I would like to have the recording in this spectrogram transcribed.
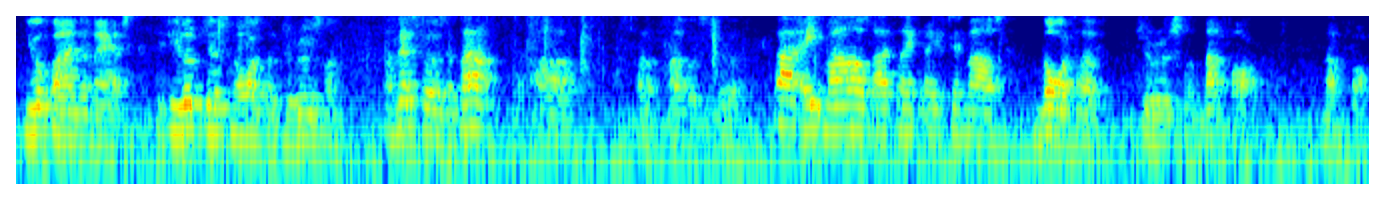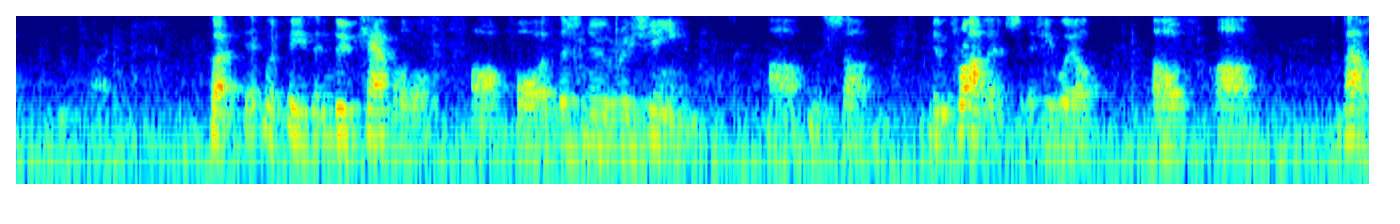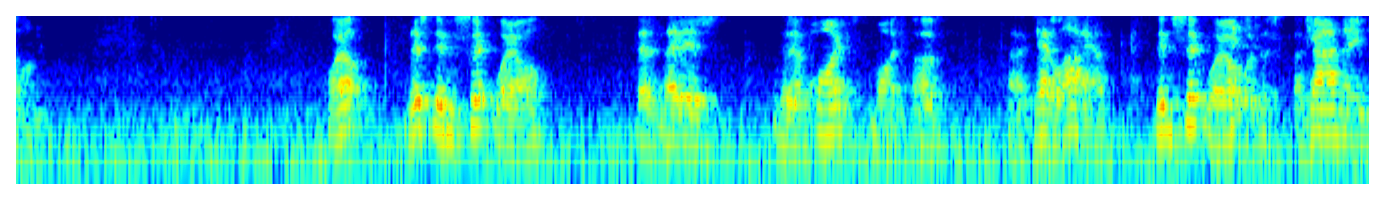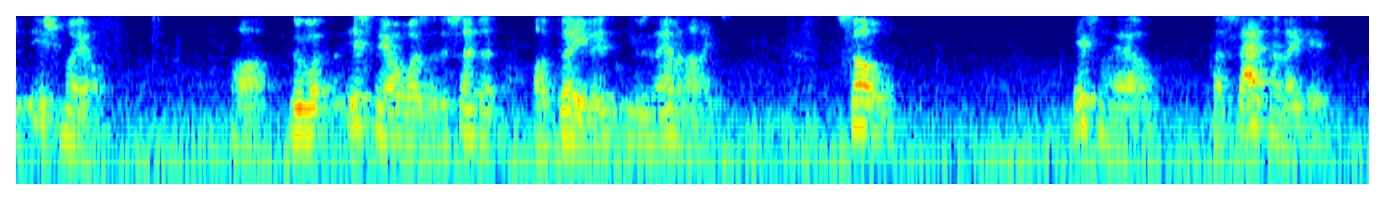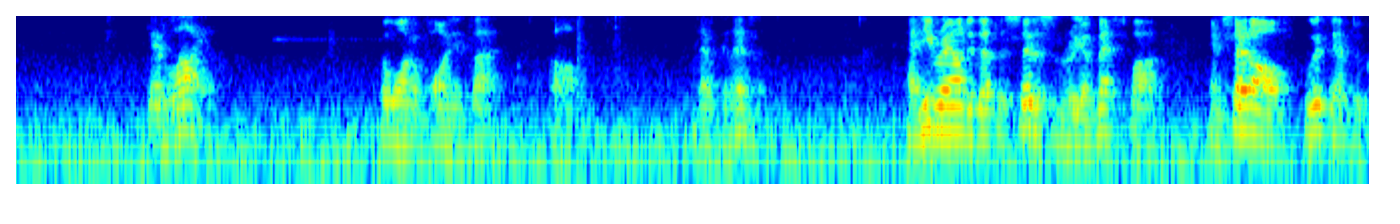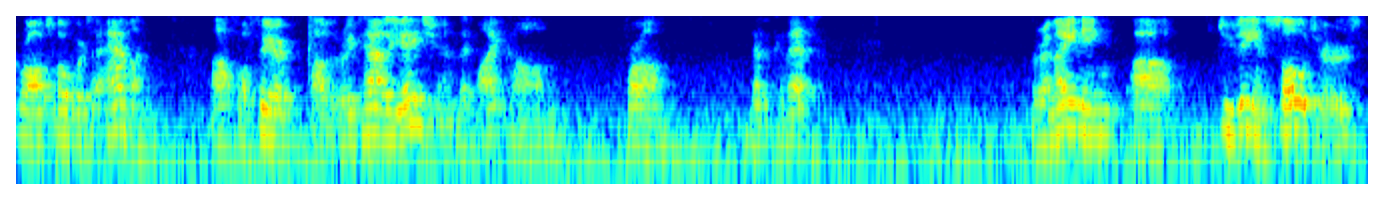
you'll find the maps. If you look just north of Jerusalem, uh, Mizpah is about, uh, uh, my books about eight miles, I think, eight ten miles north of Jerusalem. Not far, not far. Right. But it would be the new capital uh, for this new regime, uh, this uh, new province, if you will, of uh, Babylon. Well, this didn't sit well. That, that is, the appointment of uh, Gedaliah didn't sit well with this, a guy named Ishmael, uh, who Ishmael was a descendant of David. He was an Ammonite. So Ishmael assassinated Gedaliah, the one appointed by uh, Nebuchadnezzar. And he rounded up the citizenry of Mizpah and set off with them to cross over to Ammon uh, for fear of the retaliation that might come from Nebuchadnezzar. The remaining uh, Judean soldiers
